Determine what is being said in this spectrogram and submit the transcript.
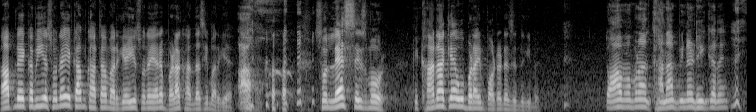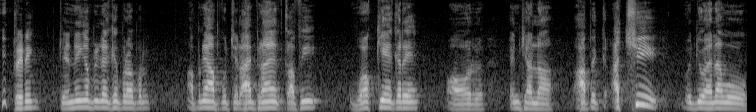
आपने कभी ये सुना ये कम खाता मर गया ये सुना यार बड़ा खांदा सी मर गया सो लेस इज़ मोर कि खाना क्या है वो बड़ा इंपॉर्टेंट है ज़िंदगी में। तो आप अपना खाना पीना ठीक करें। ट्रेनिंग ट्रेनिंग अपनी रखें प्रॉपर अपने आप को चलाएँ फिराएँ काफ़ी वॉक किए करें और इन आप एक अच्छी जो है ना वो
